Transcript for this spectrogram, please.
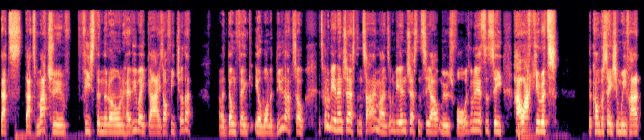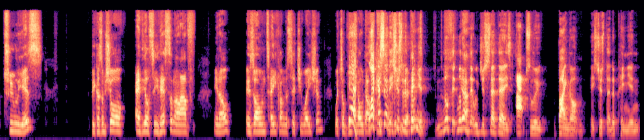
that's that's matchroom feasting their own heavyweight guys off each other. And I don't think he'll want to do that. So it's going to be an interesting time, man. It's going to be interesting to see how it moves forward. It's going to be interesting to see how accurate the conversation we've had truly is. Because I'm sure Eddie will see this and I'll have, you know, his own take on the situation, which will be yeah, no doubt. like I said, it's just an different. opinion. Nothing, nothing Yeah. that we just said there is absolute bang on. It's just an opinion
